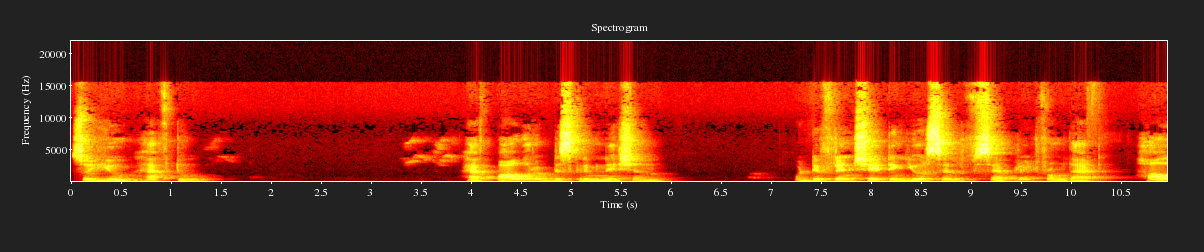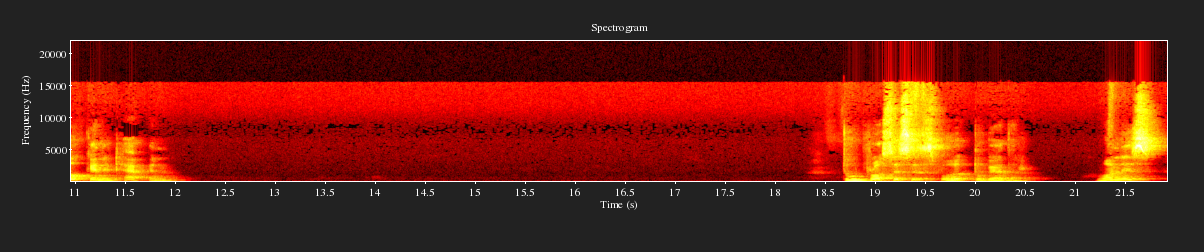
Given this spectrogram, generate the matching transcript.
So you have to have power of discrimination or differentiating yourself separate from that how can it happen? Two processes work together. One is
